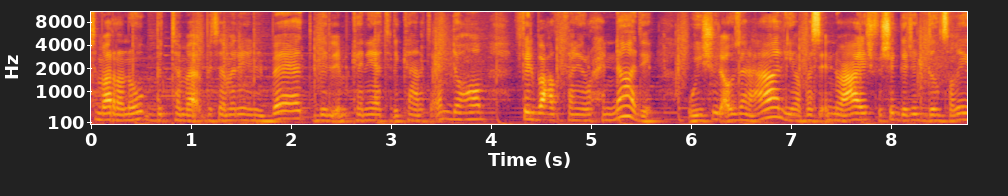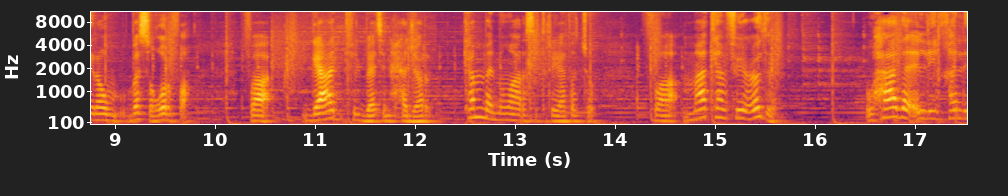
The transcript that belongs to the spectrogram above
تمرنوا بالتم... بتمارين البيت بالإمكانيات اللي كانت عندهم. في البعض كان يروح النادي ويشيل أوزان عالية بس إنه عايش في شقة جدا صغيرة وبس غرفة. فقعد في البيت انحجر كمل ممارسة رياضته. فما كان في عذر. وهذا اللي يخلي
